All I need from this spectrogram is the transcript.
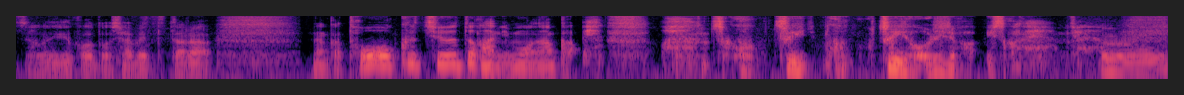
そういうことを喋ってたらなんかトーク中とかにもなんか「えあつこ次こ次降りればいいですかね」みたいな。うんうん。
